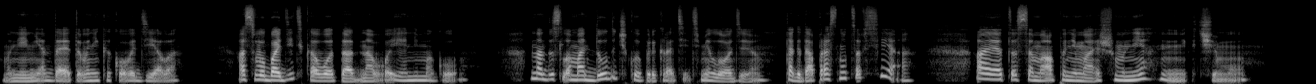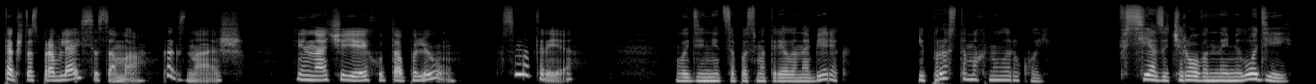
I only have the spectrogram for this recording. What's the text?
Мне нет до этого никакого дела. Освободить кого-то одного я не могу. Надо сломать дудочку и прекратить мелодию. Тогда проснутся все. А это, сама понимаешь, мне ни к чему. Так что справляйся сама, как знаешь. Иначе я их утоплю. Смотри. Водяница посмотрела на берег и просто махнула рукой. Все, зачарованные мелодией,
